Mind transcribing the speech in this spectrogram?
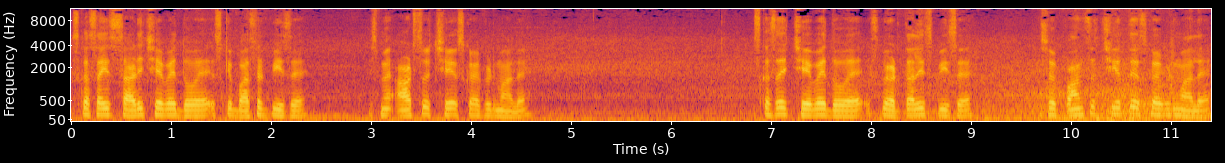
इसका साइज़ साढ़े छः बाई दो है, इसके बासठ पीस है। इसमें आठ सौ छः स्क्वायर फीट माल है। इसका साइज़ छः बाई दो है, इसमें अड़तालीस पीस है। इसमें पाँच सौ छिहत्तर स्क्वायर फीट माल है।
